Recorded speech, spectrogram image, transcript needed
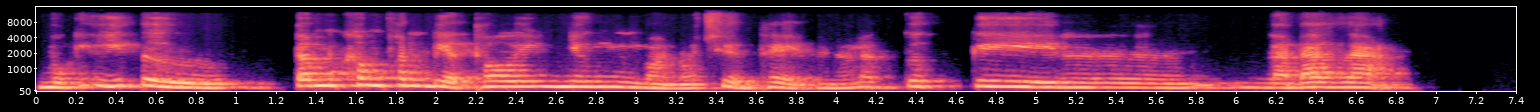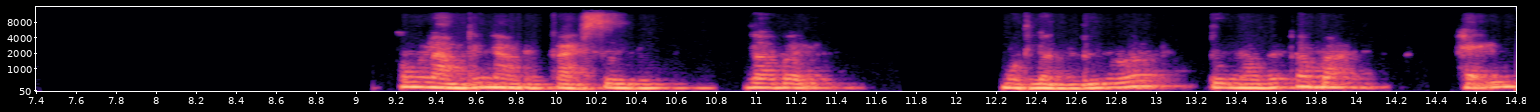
Một cái ý từ tâm không phân biệt thôi nhưng mà nó chuyển thể thì nó là cực kỳ là đa dạng không làm thế nào để cải xử được. Do vậy, một lần nữa, tôi nói với các bạn, hãy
